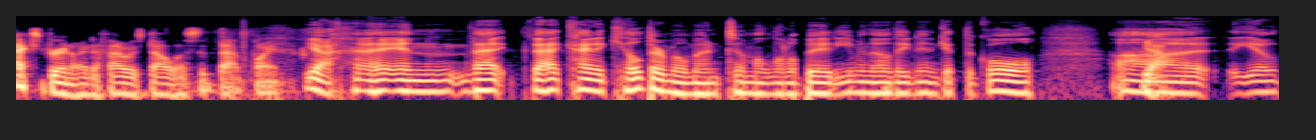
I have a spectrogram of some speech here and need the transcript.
extra annoyed if I was Dallas at that point. Yeah, and that that kind of killed their momentum a little bit, even though they didn't get the goal. Uh, yeah. you know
